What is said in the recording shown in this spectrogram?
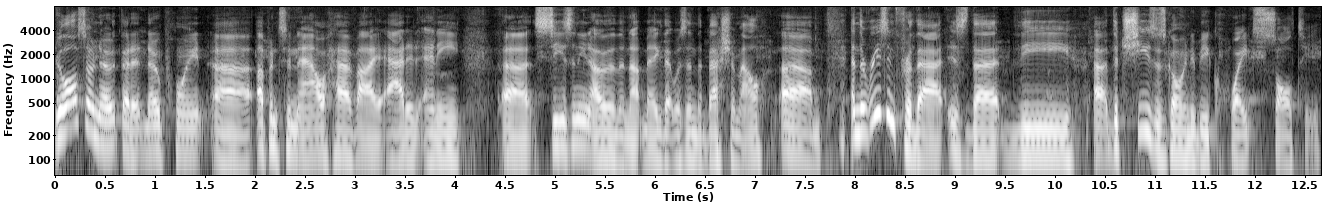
You'll also note that at no point uh, up until now have I added any uh, seasoning other than the nutmeg that was in the bechamel. Um, and the reason for that is that the, uh, the cheese is going to be quite salty.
